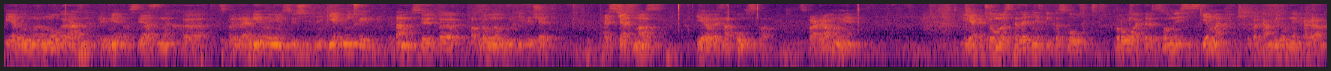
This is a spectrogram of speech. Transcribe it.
я думаю, много разных предметов, связанных э, с программированием, с вычислительной техникой, и там все это подробно будете изучать. А сейчас у нас первое знакомство с программами. И я хочу вам рассказать несколько слов про операционные системы и про компьютерные программы.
